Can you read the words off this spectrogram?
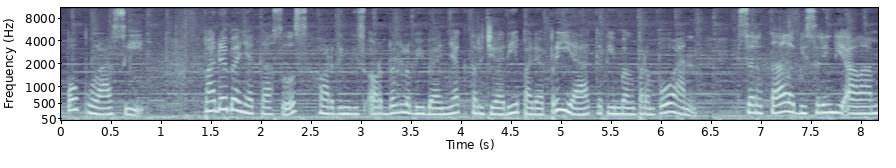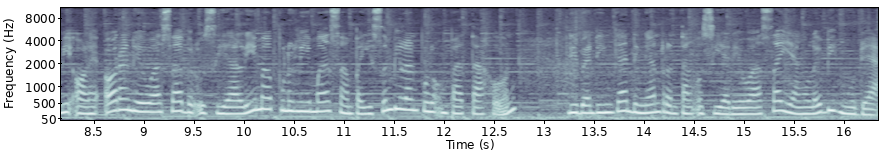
populasi. Pada banyak kasus, hoarding disorder lebih banyak terjadi pada pria ketimbang perempuan, serta lebih sering dialami oleh orang dewasa berusia 55-94 tahun dibandingkan dengan rentang usia dewasa yang lebih muda.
